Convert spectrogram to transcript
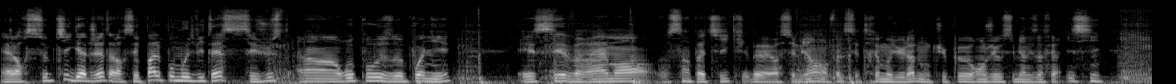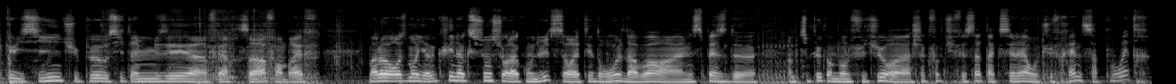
Alors ce petit gadget, alors c'est pas le pommeau de vitesse, c'est juste un repose poignet et c'est vraiment sympathique. Ben, c'est bien, en fait c'est très modulable donc tu peux ranger aussi bien des affaires ici que ici. Tu peux aussi t'amuser à faire ça, enfin bref. Malheureusement, il n'y a aucune action sur la conduite. Ça aurait été drôle d'avoir une espèce de... Un petit peu comme dans le futur, à chaque fois que tu fais ça, tu accélères ou tu freines. Ça pourrait être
